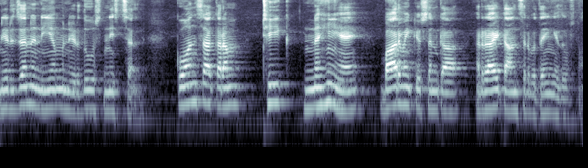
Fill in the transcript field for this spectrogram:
निर्जन, नियम, निर्दोष, निश्चल। कौन सा क्रम ठीक नहीं है, बारहवें क्वेश्चन का राइट आंसर बताएँगे दोस्तों।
